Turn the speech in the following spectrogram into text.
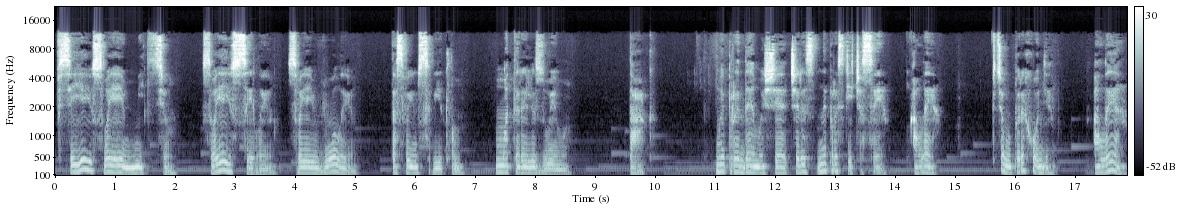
всією своєю міцю, своєю силою, своєю волею та своїм світлом матеріалізуємо. Так, ми пройдемо ще через непрості часи, але в цьому переході, але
